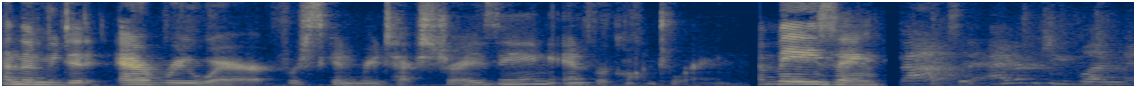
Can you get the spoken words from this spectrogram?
And then we did everywhere for skin retexturizing and for contouring. Amazing. That's an energy blend, my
